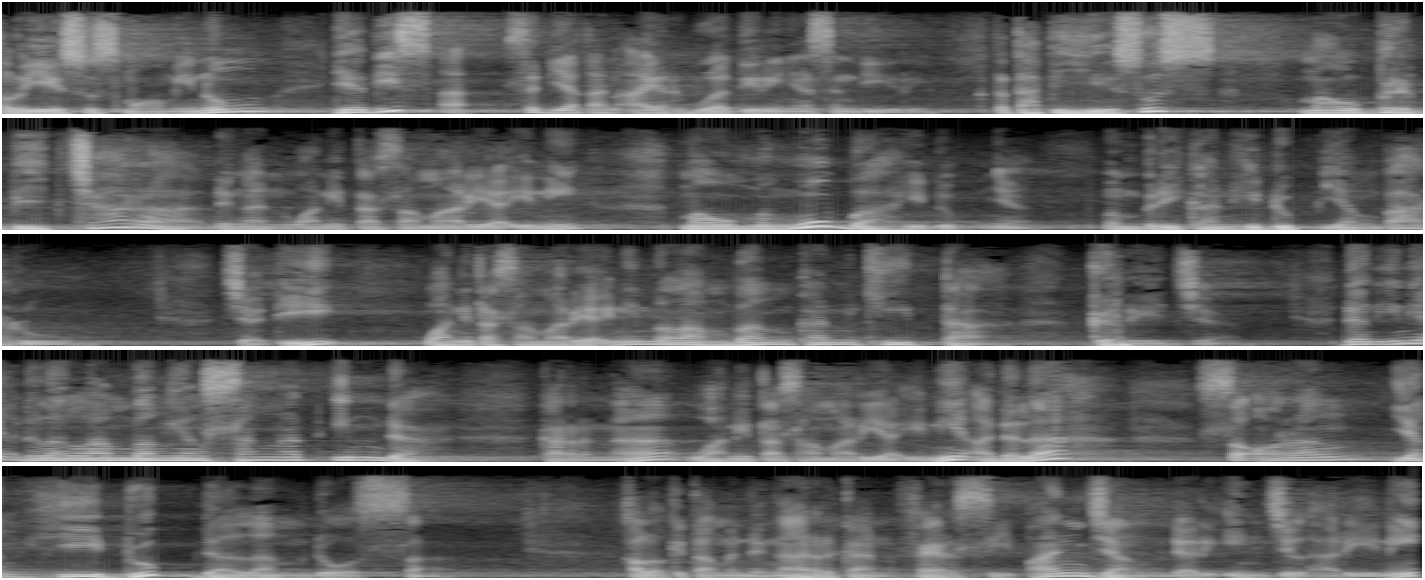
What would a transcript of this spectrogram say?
Kalau Yesus mau minum, dia bisa sediakan air buat dirinya sendiri. Tetapi Yesus mau berbicara dengan wanita Samaria ini, mau mengubah hidupnya memberikan hidup yang baru. Jadi wanita Samaria ini melambangkan kita, gereja. Dan ini adalah lambang yang sangat indah. Karena wanita Samaria ini adalah seorang yang hidup dalam dosa. Kalau kita mendengarkan versi panjang dari Injil hari ini,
